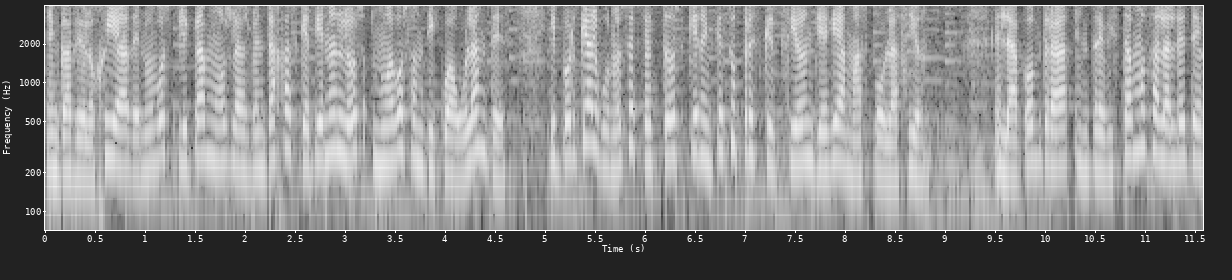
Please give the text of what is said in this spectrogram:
En cardiología, de nuevo explicamos las ventajas que tienen los nuevos anticoagulantes y por qué algunos efectos quieren que su prescripción llegue a más población. En la contra, entrevistamos a la atleta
